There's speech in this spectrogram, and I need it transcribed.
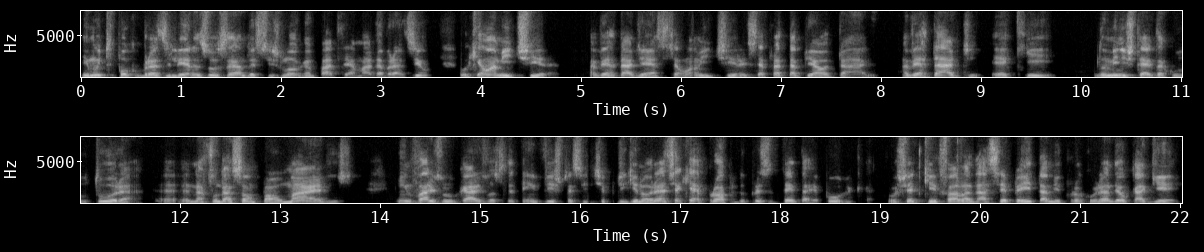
e muito pouco brasileiras usando esse slogan Pátria Amada Brasil, o que é uma mentira. A verdade é essa, isso é uma mentira, isso é para tapiar otário. A verdade é que no Ministério da Cultura, eh, na Fundação Palmares, em vários lugares você tem visto esse tipo de ignorância que é próprio do presidente da República. O jeito que fala da CPI está me procurando, eu caguei.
